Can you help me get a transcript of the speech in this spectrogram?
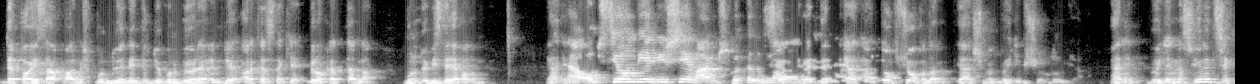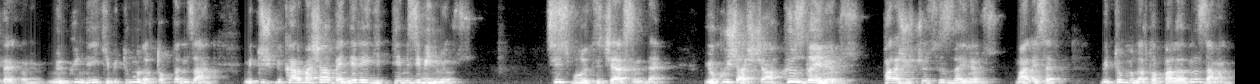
depo hesabı varmış. Bunu diyor nedir diyor. Bunu bir öğrenelim diyor arkasındaki bürokratlarla. Bunu diyor biz de yapalım diyor. Yani Ha, opsiyon diye bir şey varmış. Bakalım ne opsiyon, oldu. evet, yani opsiyon kullanın. Ya şimdi böyle bir şey olur mu ya? Yani böyle nasıl yönetecekler ekonomi? Mümkün değil ki bütün bunları topladığınız zaman müthiş bir karmaşa ve nereye gittiğimizi bilmiyoruz. Sis bulut içerisinde yokuş aşağı hızla iniyoruz. Paraşütçüz hızla iniyoruz. Maalesef bütün bunları toparladığınız zaman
